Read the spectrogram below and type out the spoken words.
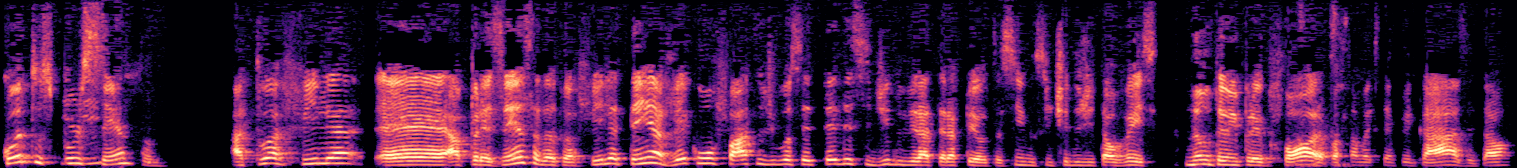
Quantos por uhum. cento a tua filha, é, a presença da tua filha tem a ver com o fato de você ter decidido virar terapeuta, assim, no sentido de talvez não ter um emprego fora, passar mais tempo em casa e tal?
